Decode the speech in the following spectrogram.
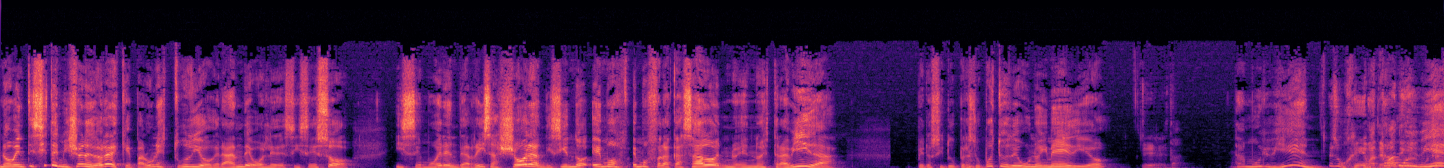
97 millones de dólares que para un estudio grande vos le decís eso y se mueren de risa, lloran diciendo hemos, hemos fracasado en, en nuestra vida. Pero si tu presupuesto es de uno y medio, Sí, está. está muy bien. Es un genio Está matemático. muy bien.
